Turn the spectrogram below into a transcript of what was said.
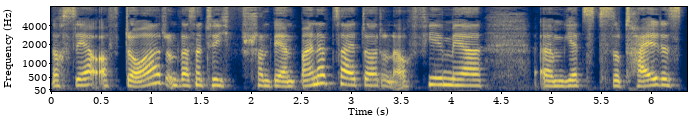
noch sehr oft dort und was natürlich schon während meiner Zeit dort und auch viel mehr ähm, jetzt so Teil des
